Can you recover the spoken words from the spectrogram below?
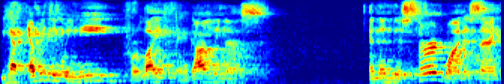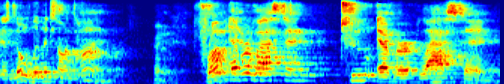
We have everything we need for life and godliness. And then this third one is saying there's no limits on time. Right? From everlasting to everlasting.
